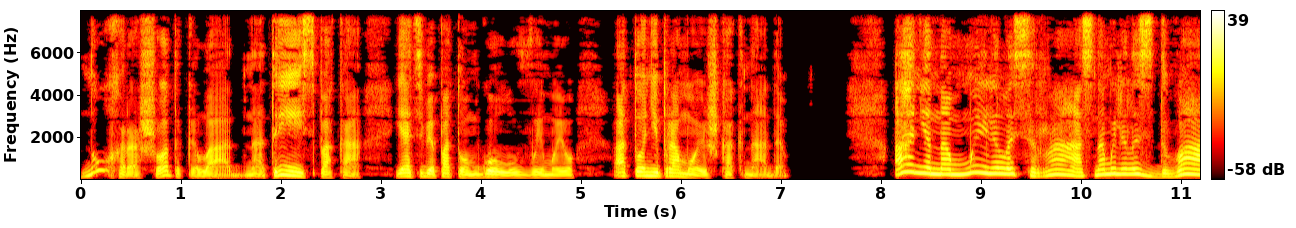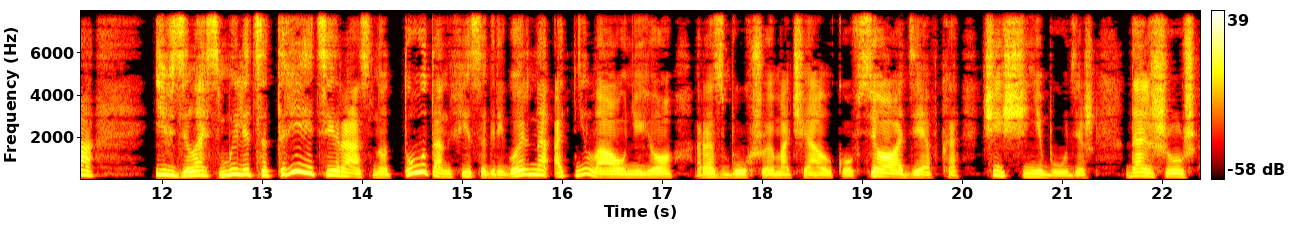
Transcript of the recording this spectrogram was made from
«Ну, хорошо, так и ладно. Трись пока. Я тебе потом голову вымою, а то не промоешь как надо». Аня намылилась раз, намылилась два и взялась мылиться третий раз, но тут Анфиса Григорьевна отняла у нее разбухшую мочалку. «Все, девка, чище не будешь. Дальше уж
